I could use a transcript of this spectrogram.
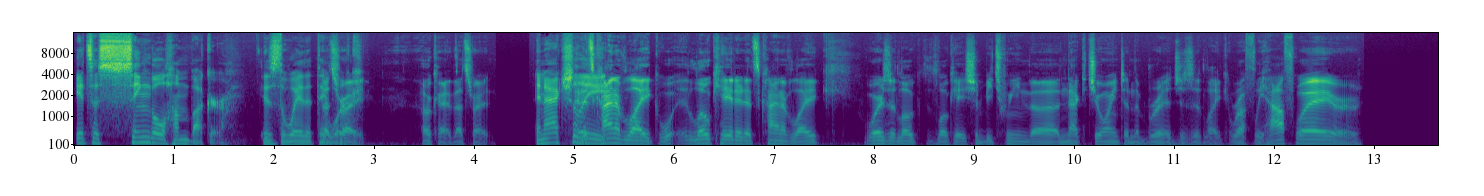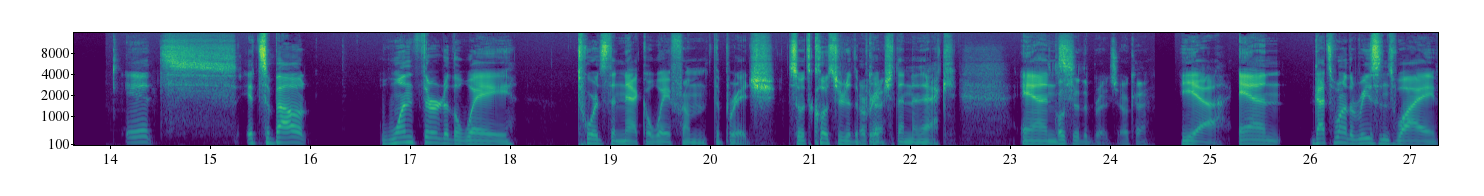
it's a single humbucker. Is the way that they work. that's work. right. Okay, that's right. And actually And it's kind of like located. It's kind of like where's the lo- location between the neck joint and the bridge? Is it like roughly halfway or? it's it's about one third of the way towards the neck, away from the bridge. So it's closer to the Okay. bridge than the neck. And Closer to the bridge. Okay. Yeah, and that's one of the reasons why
